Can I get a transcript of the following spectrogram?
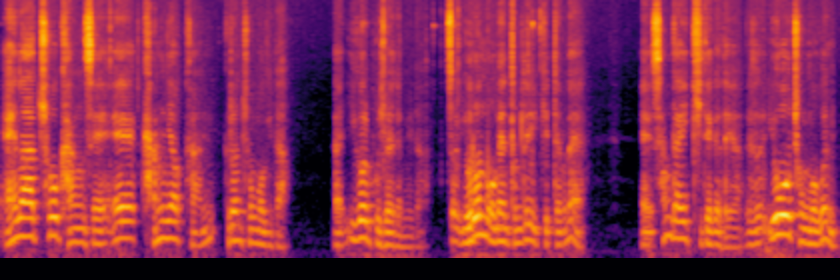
엔화 초강세의 강력한 그런 종목이다. 아, 이걸 보셔야 됩니다. 그래서 이런 모멘텀들이 있기 때문에 예, 상당히 기대가 돼요. 그래서 이 종목은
